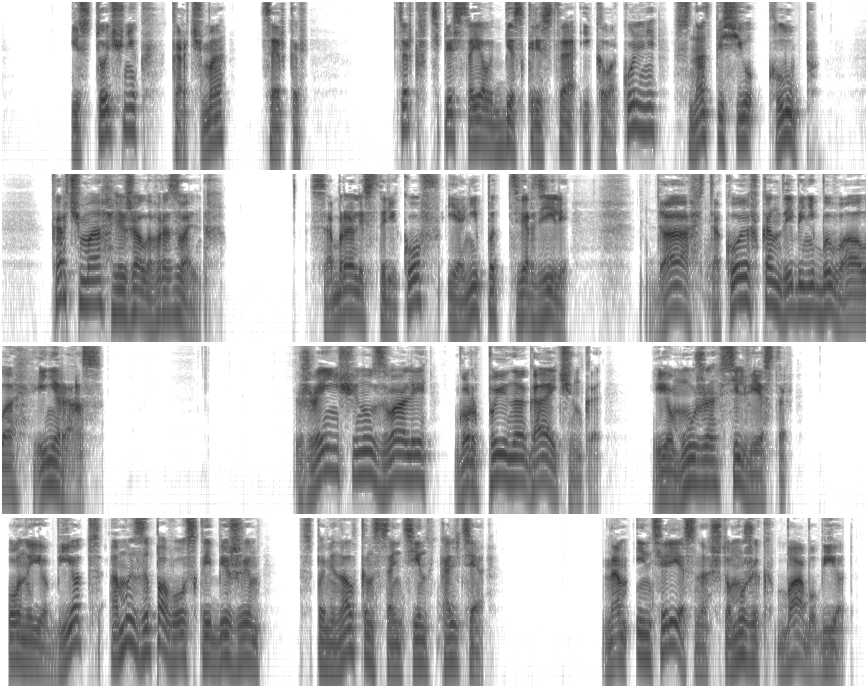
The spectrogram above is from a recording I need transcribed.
Источник, корчма, церковь. Церковь теперь стояла без креста и колокольни с надписью «Клуб». Корчма лежала в развалинах. Собрали стариков, и они подтвердили. Да, такое в Кандыбе бывало, и не раз. Женщину звали Горпына Гайченко, ее мужа Сильвестр. Он ее бьет, а мы за повозкой бежим, вспоминал Константин Кольтя. Нам интересно, что мужик бабу бьет.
